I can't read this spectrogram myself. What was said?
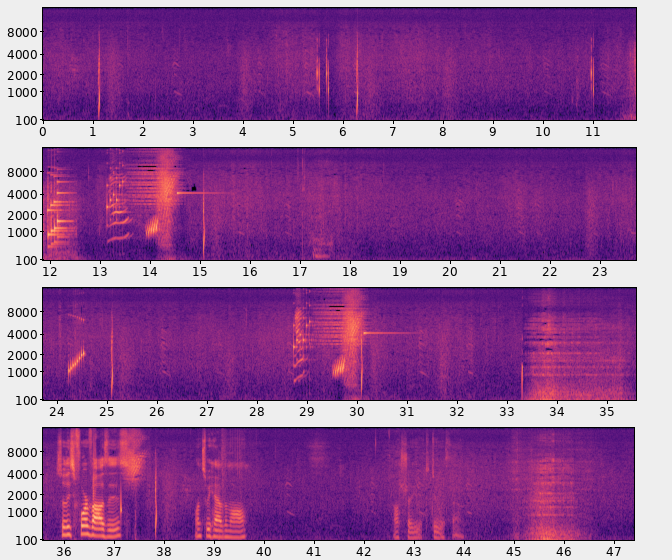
So these four vases, once we have them all, I'll show you what to do with them.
